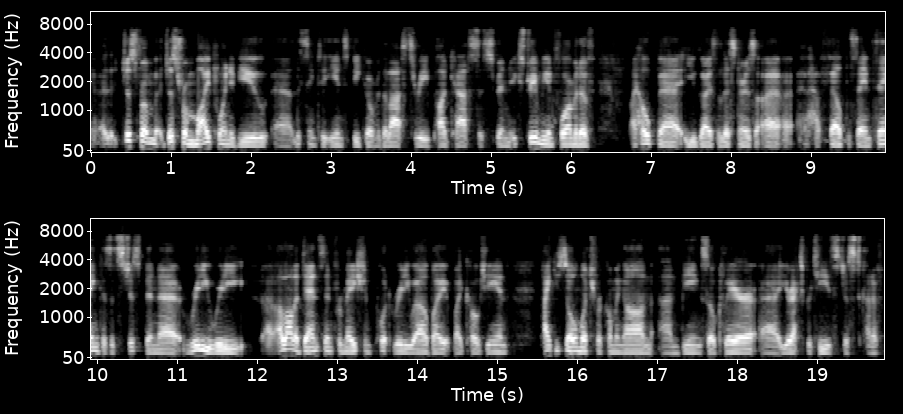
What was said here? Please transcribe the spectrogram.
uh, just from just from my point of view, uh, listening to Ian speak over the last three podcasts, it's been extremely informative. I hope uh, you guys, the listeners, uh, have felt the same thing because it's just been uh, really, really a lot of dense information put really well by by Coach Ian. Thank you so much for coming on and being so clear. Uh, your expertise just kind of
